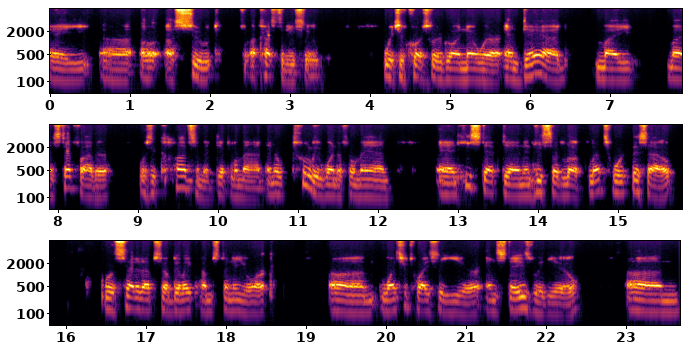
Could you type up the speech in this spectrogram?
a, uh, a a suit, a custody suit, which of course would have gone nowhere. And Dad, my my stepfather, was a consummate diplomat and a truly wonderful man. And he stepped in and he said, "Look, let's work this out. We'll set it up so Billy comes to New York um, once or twice a year and stays with you." Um,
